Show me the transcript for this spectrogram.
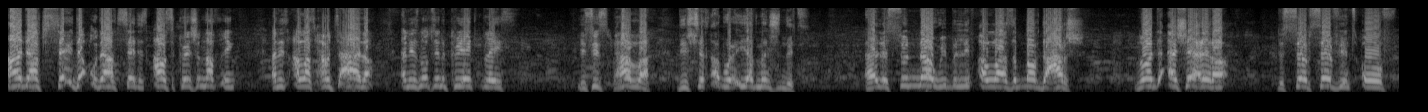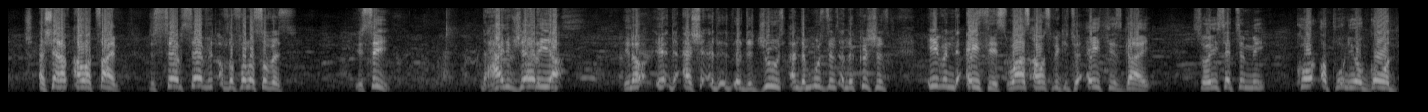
I don't have to say that or they have to say this outside creation, nothing. And it's Allah subhanahu wa ta'ala. And it's not in a create place. You see, subhanAllah, the Sheikh Abu Iyad mentioned it. Ahl Sunnah, we believe Allah is above the arsh. Not the Ash'ira, the subservient of Ash'ira of our time, the subservient of the philosophers. You see, the Hadith Sharia, you know, the, the, the- Jews and the Muslims and the Christians, even the atheists. Once I was speaking to an atheist guy, so he said to me, call upon your God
